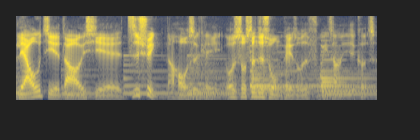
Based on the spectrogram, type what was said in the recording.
了解到一些资讯，然后是可以，或者说甚至说我们可以说是福音上的一些课程，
